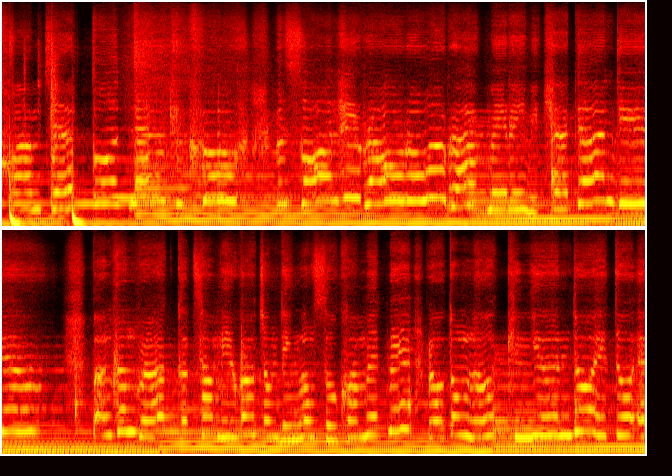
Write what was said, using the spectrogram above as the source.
ความเจ็บปวดนั้นคือครู มันสอนให้เรารู้ว่ารักไม่ได้มีแค่ด้านเดียว บางครั้งรักก็ทำให้เราจมดิ่งลงสู่ความมืดมิดเราต้องลุกขึ้นยืนด้วยตัวเอ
